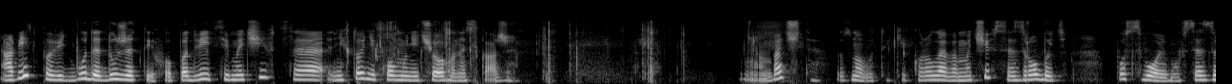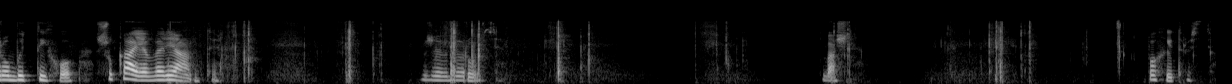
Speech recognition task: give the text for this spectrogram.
А відповідь буде дуже тихо. По двійці мечів це ніхто нікому нічого не скаже. Бачите, знову таки, королева мечів все зробить по-своєму, все зробить тихо, шукає варіанти. Вже в дорозі. Башня. По хитростям.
